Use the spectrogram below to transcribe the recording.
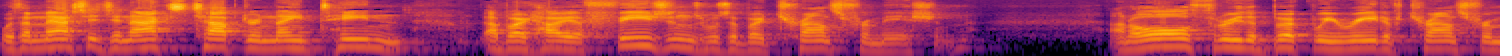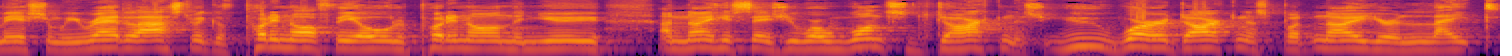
with a message in Acts chapter 19 about how Ephesians was about transformation. And all through the book we read of transformation. We read last week of putting off the old, putting on the new. And now he says, You were once darkness. You were darkness, but now you're light.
